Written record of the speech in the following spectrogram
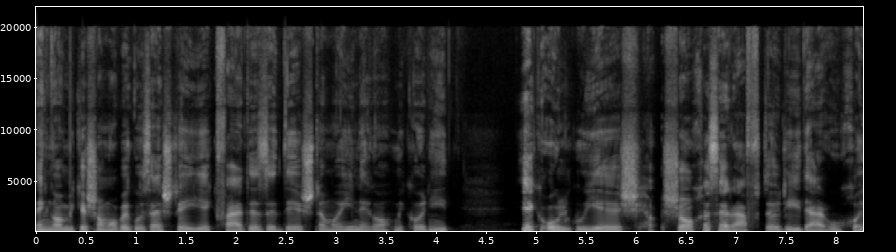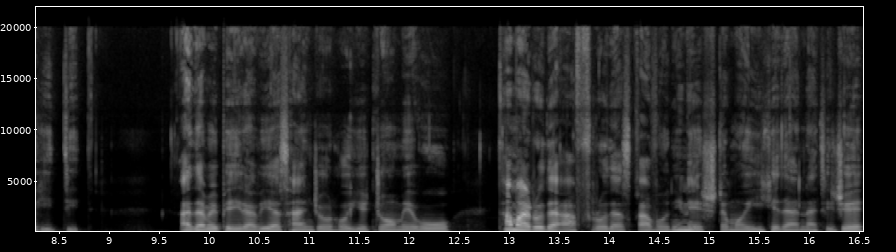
انگامی که شما به گذشته یک فرد ضد اجتماعی نگاه می کنید، یک الگوی شاخص رفتاری در او خواهید دید. عدم پیروی از هنجارهای جامعه و تمرد افراد از قوانین اجتماعی که در نتیجه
